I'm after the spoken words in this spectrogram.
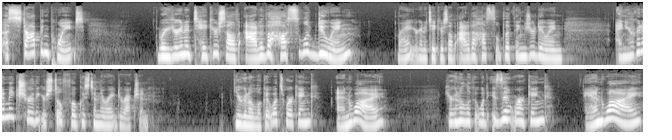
a stopping point where you're going to take yourself out of the hustle of doing, right? You're going to take yourself out of the hustle of the things you're doing, and you're going to make sure that you're still focused in the right direction. You're going to look at what's working and why. You're going to look at what isn't working and why.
